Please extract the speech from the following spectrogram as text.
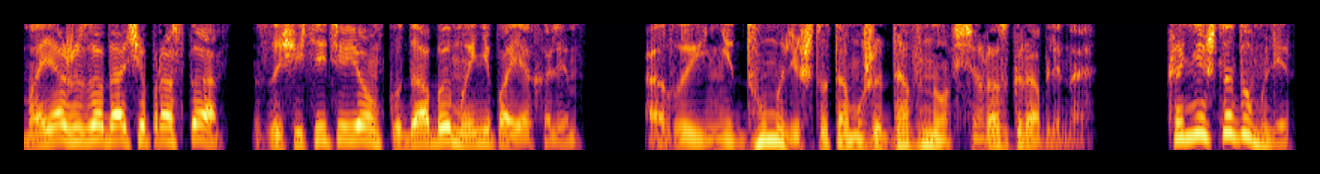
«Моя же задача проста — защитить ее, куда бы мы ни поехали». «А вы не думали, что там уже давно все разграблено?» «Конечно думали»,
